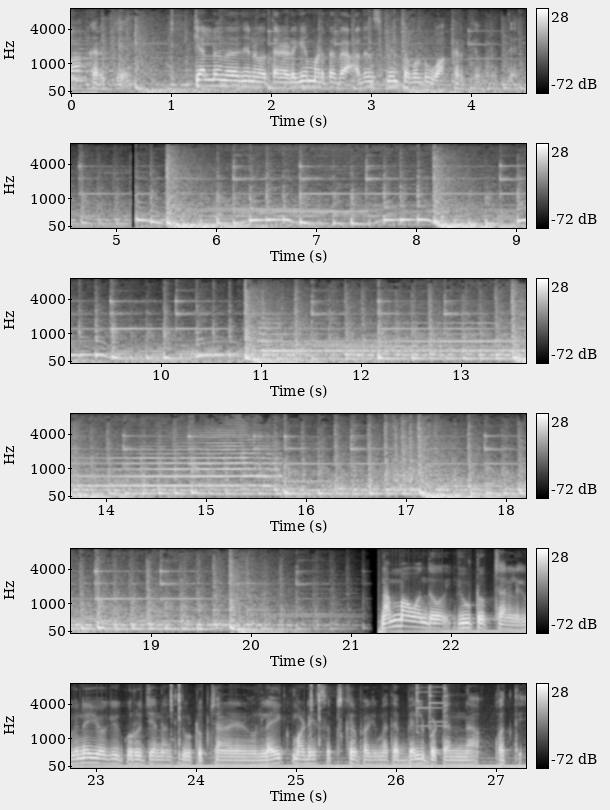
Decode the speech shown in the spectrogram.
ವಾಕರ್ಕೆ ಕೆಲವೊಂದು ಜನ ಗೊತ್ತಾನೆ ಅಡುಗೆ ಮಾಡ್ತಾರೆ ಅದನ್ನು ಸ್ಮೆಲ್ ತೊಗೊಂಡು ವಾಕರ್ಕೆ ಬರುತ್ತೆ. ನಮ್ಮ ಒಂದು ಯೂಟ್ಯೂಬ್ ಚಾನಲ್ಗೆ ವಿನಯೋಗಿ ಯೋಗಿ ಗುರುಜಿ ಅನ್ನೋ ಯೂಟ್ಯೂಬ್ ಚಾನಲ್ ನೀವು ಲೈಕ್ ಮಾಡಿ ಸಬ್ಸ್ಕ್ರೈಬ್ ಆಗಿ ಮತ್ತು ಬೆಲ್ ಬಟನ್ನ ಒತ್ತಿ,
